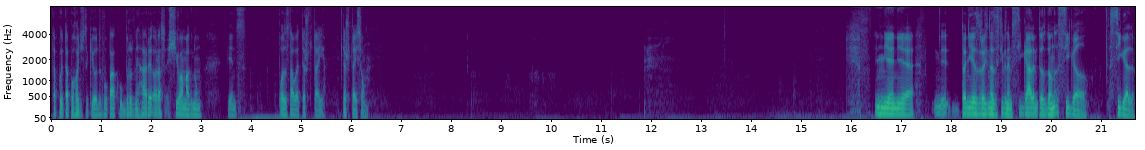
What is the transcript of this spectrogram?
ta płyta pochodzi z takiego dwupaku Brudny Harry oraz Siła Magnum, więc pozostałe też tutaj, też tutaj są. Nie, nie. To nie jest rodzina ze Stevenem Seagalem, to jest Don Siegel. Siegel.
